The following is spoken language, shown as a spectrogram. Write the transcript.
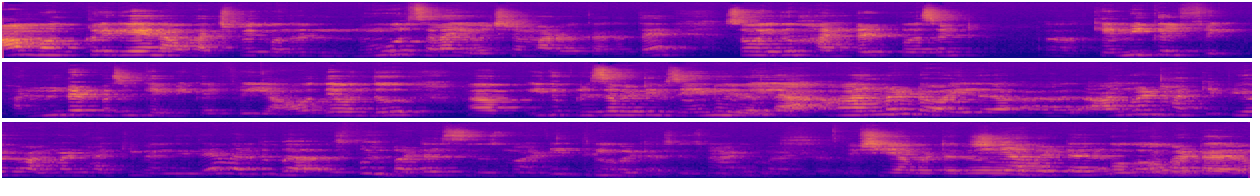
ಆ ಮಕ್ಕಳಿಗೆ ನಾವು ಹಚ್ಬೇಕು ಅಂದ್ರೆ ನೂರು ಸಲ ಯೋಚನೆ ಮಾಡ್ಬೇಕಾಗತ್ತೆ. ಸೊ ಇದು hundred percent chemical free hundred percent chemical free ಯಾವುದೇ ಒಂದು ಇದು ಪ್ರಿಸರ್ವೇಟಿವ್ಸ್ ಏನು ಇಲ್ಲ ಇರಲ್ಲ ಆಲ್ಮಂಡ್ ಆಯಿಲ್ ಆಲ್ಮಂಡ್ ಹಾಕಿ ಪ್ಯೂರ್ ಆಲ್ಮಂಡ್ ಹಾಕಿ ಬಂದಿದೆ. ಒಂದು ಫುಲ್ ಬಟರ್ಸ್ ಯೂಸ್ ಮಾಡಿ ತ್ರೀ ಬಟರ್ಸ್ ಯೂಸ್ ಮಾಡಿ ಮಾಡಿರೋದು. Shea butter shea butter cocoa butter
